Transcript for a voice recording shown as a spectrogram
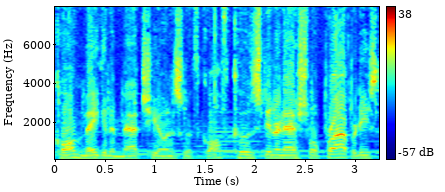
Call Megan and Matt Chionis with Gulf Coast International Properties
